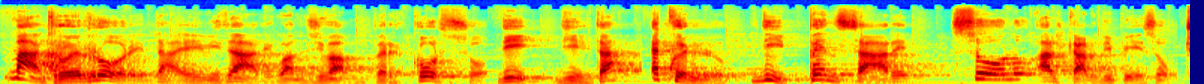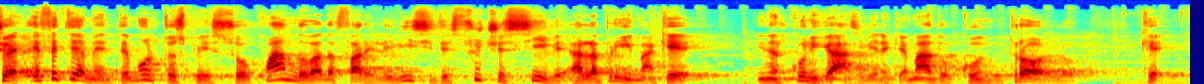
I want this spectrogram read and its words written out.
macro errore da evitare quando si fa un percorso di dieta è quello di pensare solo al calo di peso. Cioè effettivamente molto spesso quando vado a fare le visite successive alla prima che in alcuni casi viene chiamato controllo che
